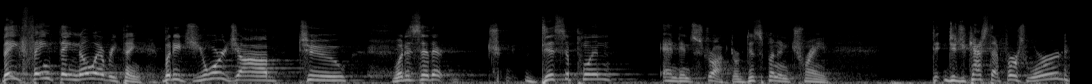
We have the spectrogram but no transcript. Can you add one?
They think they know everything, but it's your job to, what is it there? Discipline and instruct, or discipline and train. D- did you catch that first word?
